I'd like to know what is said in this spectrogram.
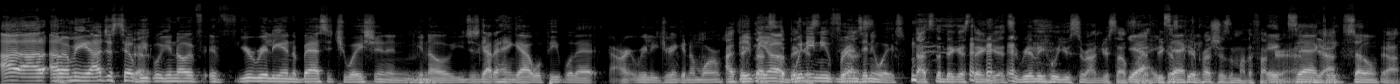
I, I I mean, I just tell Yeah. people, you know, if, if you're really in a bad situation and Mm-hmm. you know you just got to hang out with people that aren't really drinking no more, I think that's the we need new friends, yes. anyways. That's the biggest thing. It's really who you surround yourself Yeah, with because exactly. peer pressure is a motherfucker. and Exactly. yeah. So, yeah.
